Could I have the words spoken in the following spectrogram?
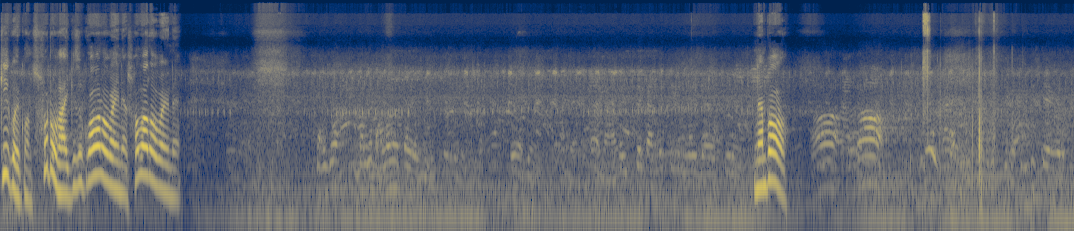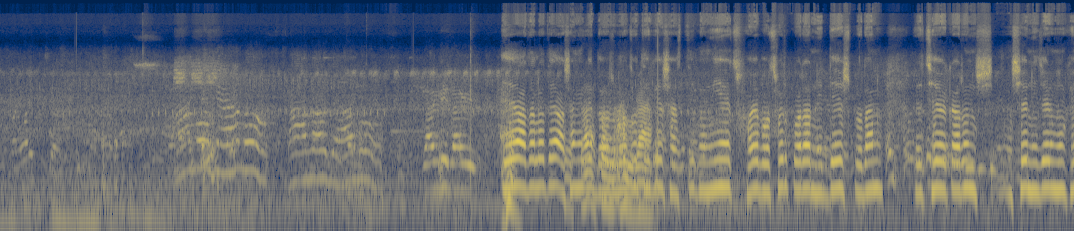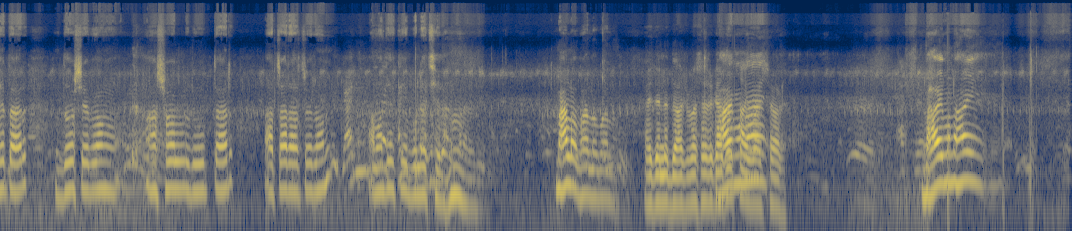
কি কয় কোন? ছোট ভাই, কিছু কবারও ভাই না, সবারও ভাই না। এ আদালতে আসামিকে দশ বছর থেকে শাস্তি কমিয়ে ছয় বছর করার নির্দেশ প্রদান হয়েছে কারণ সে- নিজের মুখে তার দোষ এবং আসল রূপ তার আচার আচরণ আমাদেরকে বলেছে। হুম। ভালো ভালো ভালো। এই জন্য দশ বছরের কাছে ভাই মনে ছয় হয়- বছর। ভাই মনে হয়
